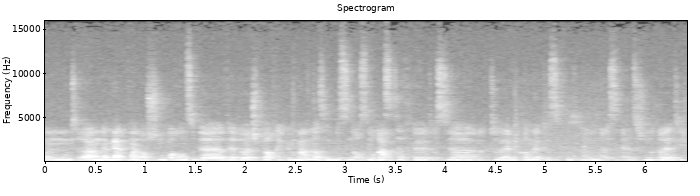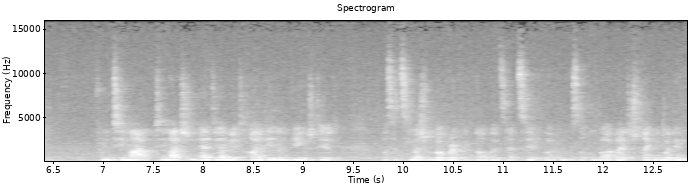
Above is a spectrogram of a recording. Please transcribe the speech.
Und ähm, da merkt man auch schon, warum so der, der deutschsprachige Manga so ein bisschen aus dem Raster fällt, aus der aktuellen Comic-Diskussion, weil es schon relativ vom Thema, thematischen her diametral dem entgegensteht, was jetzt zum Beispiel über Graphic Novels erzählt wird und was auch über weite Strecken über den,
